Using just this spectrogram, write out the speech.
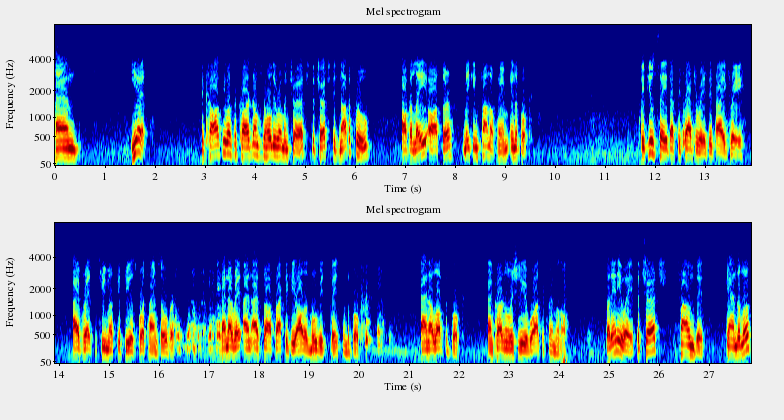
and yet, because he was a cardinal of the Holy Roman Church, the church did not approve of a lay author making fun of him in a book. If you say that's exaggerated, I agree. I've read The Three Musketeers four times over. and I read and I saw practically all the movies based on the book. And I love the book. And Cardinal Richelieu was a criminal. But anyway, the church found it scandalous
